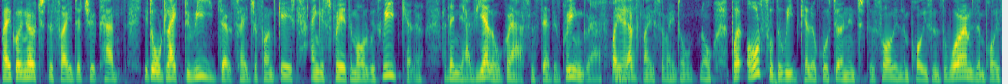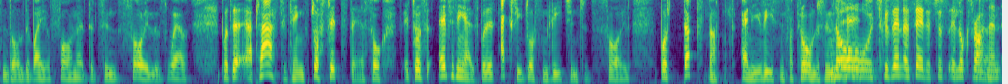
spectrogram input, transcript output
By going out to the side that you can't, you don't like the weeds outside your front gate, and you spray them all with weed killer, and then you have yellow grass instead of green grass. Why yeah. that's nicer, I don't know. But also the weed killer goes down into the soil and poisons the worms and poisons all the biofauna that's in the soil as well. But the, a plastic thing just sits there, so it does everything else, but it actually doesn't leach into the soil. But that's not any reason for throwing it in no, the hedge. No, it's because then I said it's just it looks rotten. Yeah.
